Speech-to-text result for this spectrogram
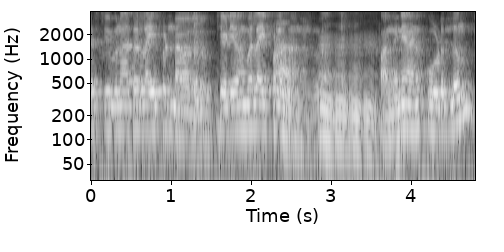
ടെസ്റ്റ് ട്യൂബിനകത്ത് ഒരു ലൈഫ് ഉണ്ടാവല്ലോ. ഒരു ചെടിയാകുമ്പോ ലൈഫുള്ള ഉം. അപ്പൊ അങ്ങനെയാണ് കൂടുതലും.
